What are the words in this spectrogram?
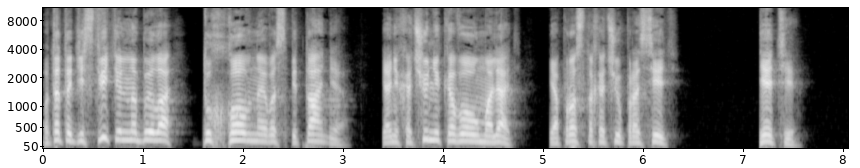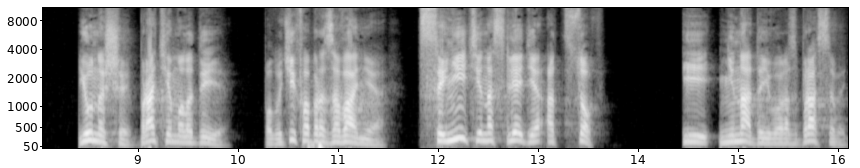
Вот это действительно было духовное воспитание. Я не хочу никого умолять. Я просто хочу просить, дети, юноши, братья молодые, получив образование, цените наследие отцов. И не надо его разбрасывать,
